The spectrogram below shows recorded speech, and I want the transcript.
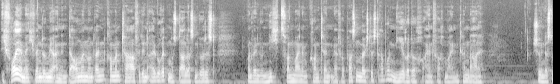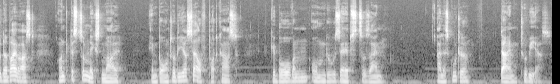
Ich freue mich, wenn du mir einen Daumen und einen Kommentar für den Algorithmus dalassen würdest. Und wenn du nichts von meinem Content mehr verpassen möchtest, abonniere doch einfach meinen Kanal. Schön, dass du dabei warst und bis zum nächsten Mal im Born to Be Yourself Podcast. Geboren, um du selbst zu sein. Alles Gute, dein Tobias.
